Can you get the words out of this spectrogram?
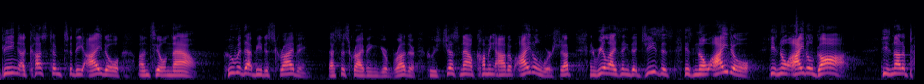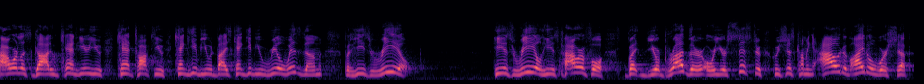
being accustomed to the idol until now. Who would that be describing? That's describing your brother who's just now coming out of idol worship and realizing that Jesus is no idol. He's no idol God. He's not a powerless God who can't hear you, can't talk to you, can't give you advice, can't give you real wisdom, but He's real. He is real, He is powerful. But your brother or your sister who's just coming out of idol worship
